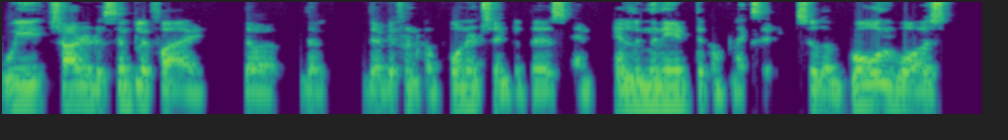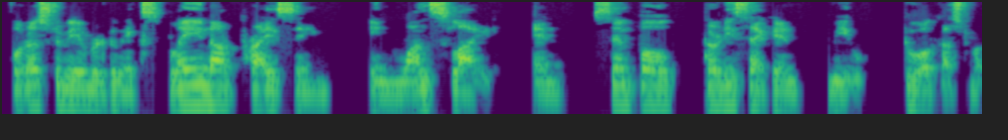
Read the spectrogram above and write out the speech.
We started to simplify the, the, the different components into this and eliminate the complexity. So the goal was for us to be able to explain our pricing in one slide and simple 30 second view to a customer,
